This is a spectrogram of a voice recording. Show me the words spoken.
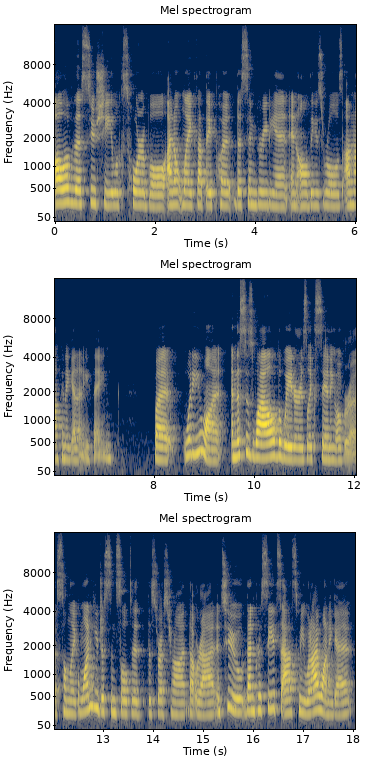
All of this sushi looks horrible. I don't like that they put this ingredient in all these rolls. I'm not going to get anything but what do you want? And this is while the waiter is like standing over us. So I'm like, one, he just insulted this restaurant that we're at. And two, then proceeds to ask me what I want to get.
